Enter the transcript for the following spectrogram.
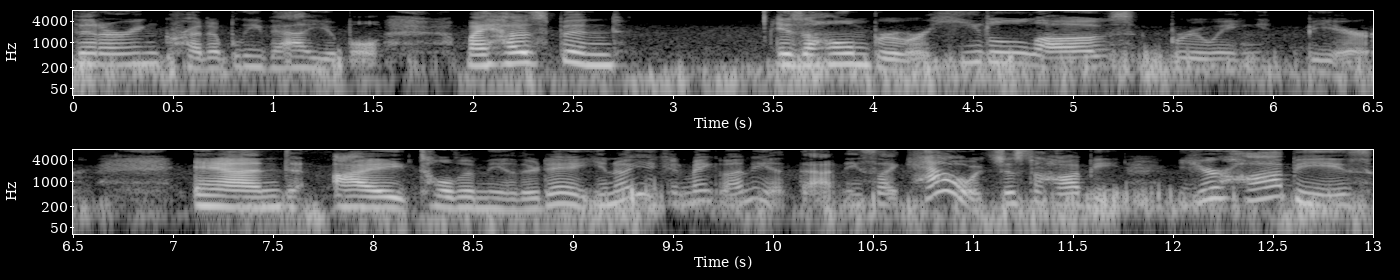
that are incredibly valuable. My husband is a home brewer. He loves brewing beer. And I told him the other day, you know, you can make money at that. And he's like, how? It's just a hobby. Your hobbies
